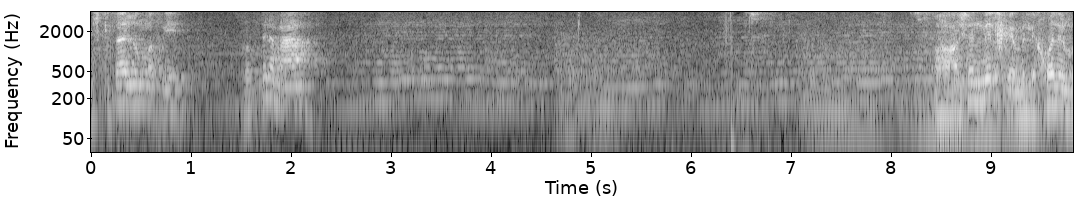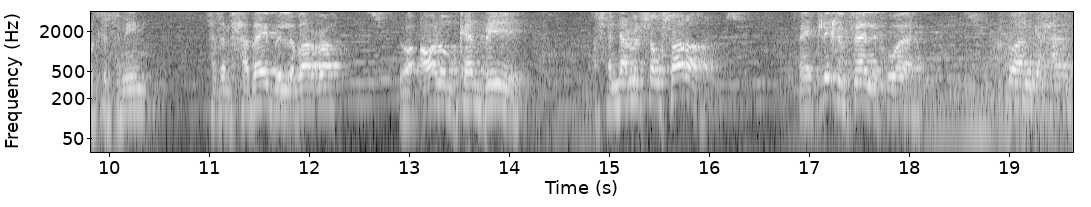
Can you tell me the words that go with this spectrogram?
مش كفاية اللي هم فيه. ربنا معاهم. ما هو عشان نلخم الإخوان الملتزمين لازم حبايب اللي بره يوقعوا له مكان بيت عشان نعمل شوشرة. فيتلخم فيها الإخوان. وانجح أنا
